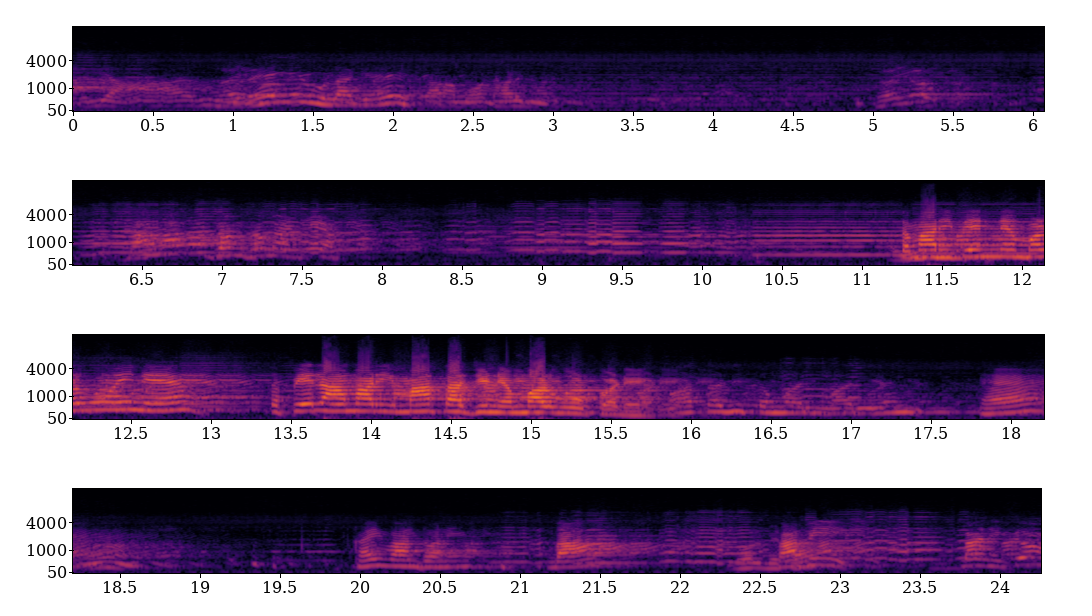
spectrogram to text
એટલે આ હારું રે એવું લાગે હે કાળા મોઢાળિયું તમારી બેનને મળવું હોય ને તો પેલા અમારી માતાજીને મળવું પડે. માતાજી તમારી મારી એમ હે? કઈ વાંધો નહીં. બા? ભાભી બા ને કયો?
